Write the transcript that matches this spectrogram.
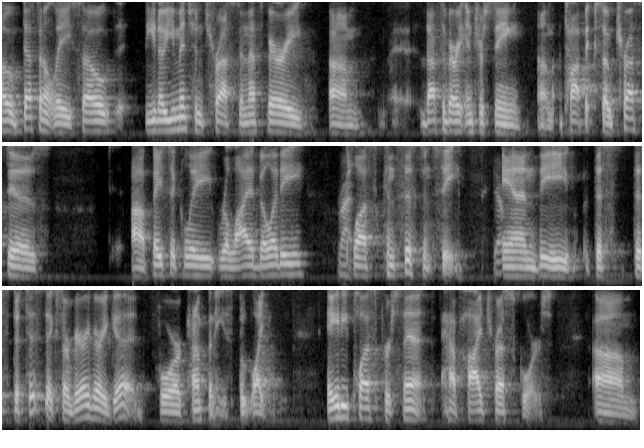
Oh, definitely. So, you know, you mentioned trust, and that's very um, that's a very interesting um, topic. So, trust is uh, basically reliability Right. plus consistency, Yep. and the the the statistics are very very good for companies, but like eighty plus percent have high trust scores. Um,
